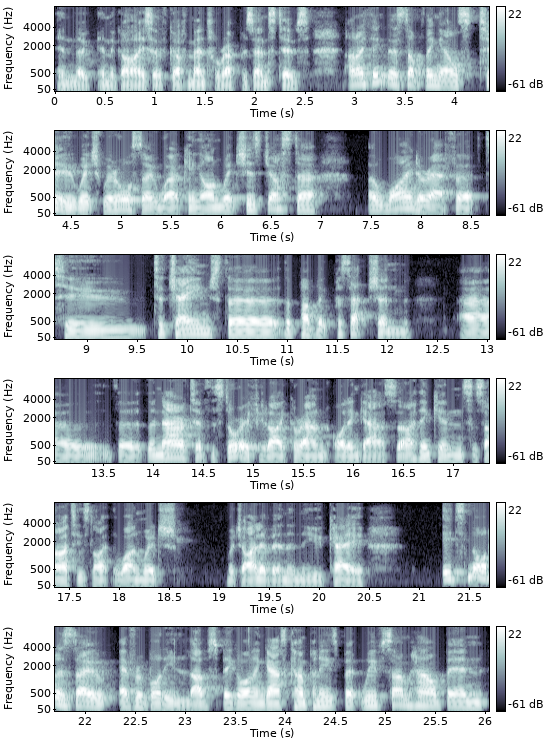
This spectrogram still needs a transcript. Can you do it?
in the in the guise of governmental representatives. And I think there's something else too, which we're also working on, which is just a a wider effort to to change the the public perception, uh, the the narrative, the story, if you like, around oil and gas. So I think in societies like the one which which I live in in the UK, it's not as though everybody loves big oil and gas companies, but we've somehow been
